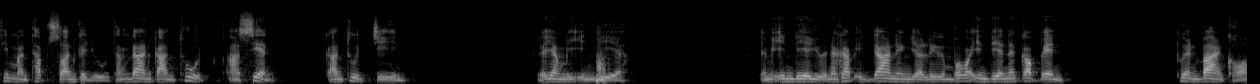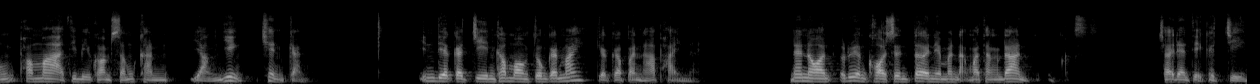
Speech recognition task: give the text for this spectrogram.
ที่มันทับซ้อนกันอยู่ทางด้านการทูตอาเซียน การทูตจีน และยังมีอินเดีย ยังมีอินเดียอยู่นะครับอีกด้านหนึ่งอย่าลืม เพราะว่าอินเดียนั้นก็เป็นเพื่อนบ้านของพม่าที่มีความสำคัญอย่างยิ่ง เช่นกัน อินเดียกับจีนเขามองตรงกันไหมเกี่ยวกับปัญหาภายในแน่นอนเรื่อง call center เนี่ยมันหนักมาทางด้านชายแดนติดกับจีน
